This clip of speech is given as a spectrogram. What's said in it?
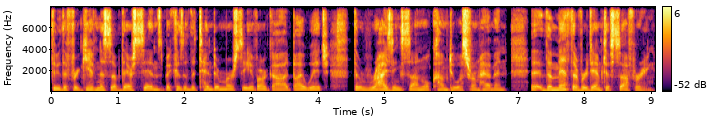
through the forgiveness of their sins because of the tender mercy of our god by which the rising sun will come to us from heaven. The myth of redemptive suffering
